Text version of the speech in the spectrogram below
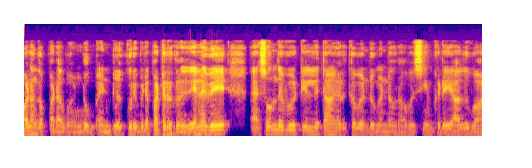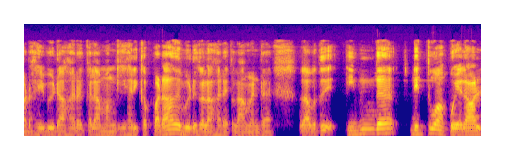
வழங்கப்பட வேண்டும் என்று குறிப்பிடப்பட்டிருக்கிறது. எனவே சொந்த வீட்டில் தான் இருக்க வேண்டும் என்ற ஒரு அவசியம் கிடையாது. வாடகை வீடாக இருக்கலாம் அங்கீகரிக்கப்படாத வீடுகளாக இருக்கலாம் என்ற அதாவது இந்த டித்வா புயலால்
